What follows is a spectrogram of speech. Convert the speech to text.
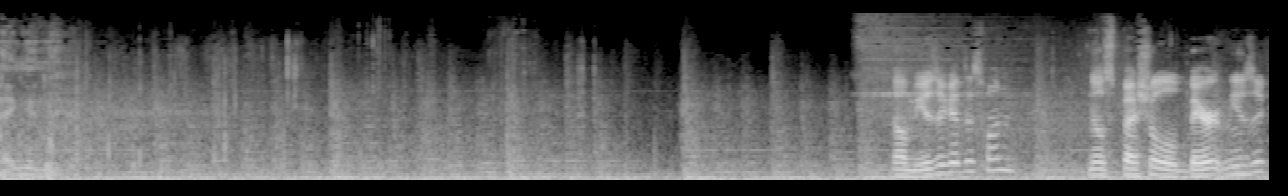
Hang in there. No music at this one? No special Barret music?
